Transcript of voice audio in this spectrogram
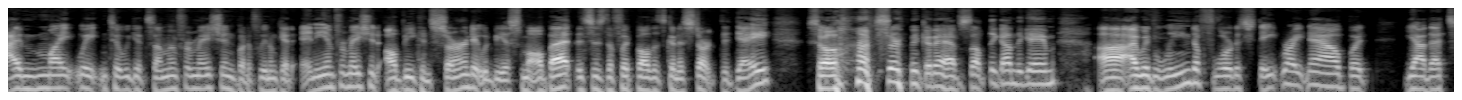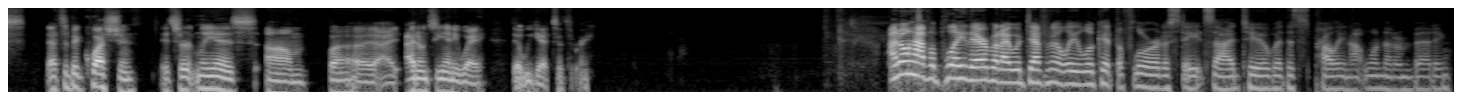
I might wait until we get some information, but if we don't get any information, I'll be concerned. It would be a small bet. This is the football that's going to start the day. So I'm certainly going to have something on the game. Uh, I would lean to Florida State right now, but yeah, that's that's a big question. It certainly is. Um, but I, I don't see any way that we get to three. I don't have a play there, but I would definitely look at the Florida State side too. But this is probably not one that I'm betting.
